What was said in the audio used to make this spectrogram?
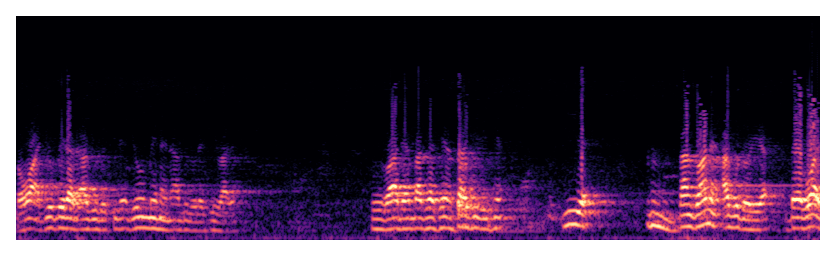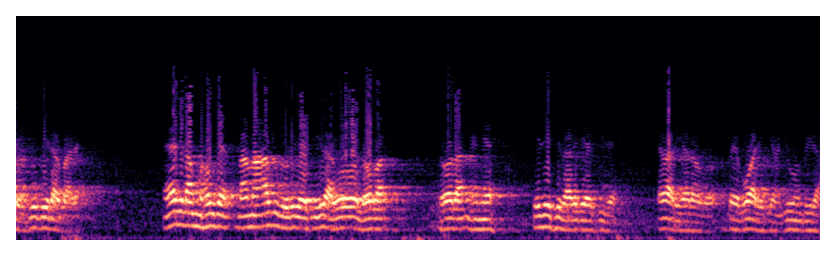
ဘဝအကျိုးပေးတဲ့အကုသိုလ်ရှိတယ်အကျိုးမင်းနိုင်တဲ့အကုသိုလ်လည်းရှိပါတယ်ဒီဘာတဲ့ပတ်သက်ခြင်းအစရှိပြီးချင်းကြီးရဲ့တန်သွားတဲ့အကုသိုလ်တွေကဘယ်ဘဝကိုအကျိုးပေးတတ်ပါလဲ အဲဒီတော့မဟုတ်တဲ့မာမအကုသိုလ်တွေရှိတာကိုလောဘဒေါသငငယ်သေးသေးဖြစ်တာတွေရှိတယ်အဲဒါတွေကတော့အပေဘဝတွေကြောင့်ကျိုးဝင်ပေးတာ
